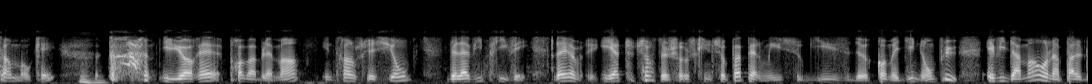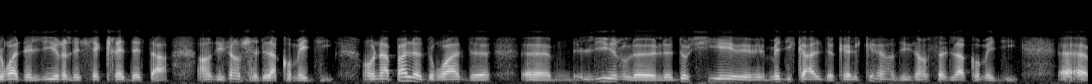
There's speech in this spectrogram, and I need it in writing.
some OK, mhm. il y aurait probablement une transgression de la vie privée. D'ailleurs, il y a toutes sortes de choses qui ne sont pas permises sous guise de comédie non plus. Évidemment, on n'a pas le droit de lire les secrets d'État en disant c'est de la comédie. On n'a pas le droit de euh, lire le, dossier médical de quelqu'un en disant c'est de la comédie. Euh,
